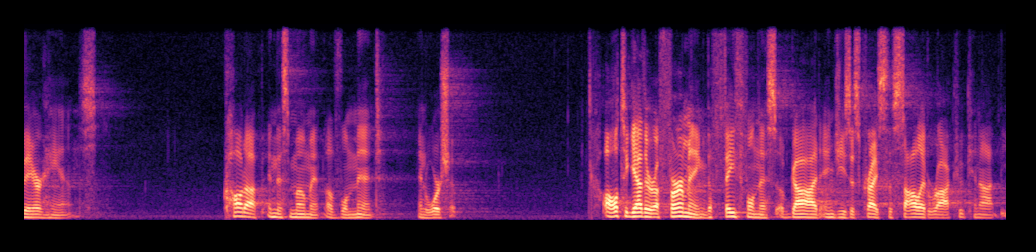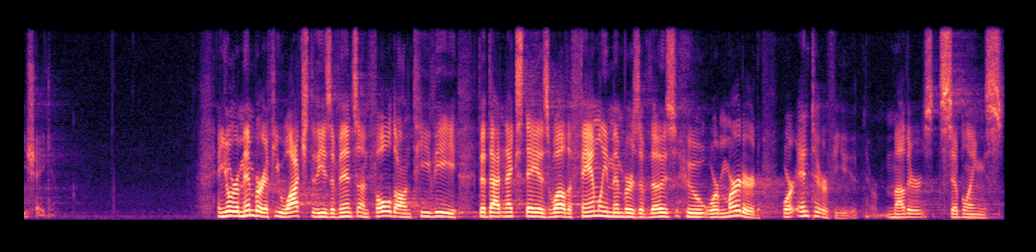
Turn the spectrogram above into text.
their hands, caught up in this moment of lament and worship. Altogether affirming the faithfulness of God and Jesus Christ, the solid rock who cannot be shaken. And you'll remember if you watched these events unfold on TV that that next day as well, the family members of those who were murdered were interviewed mothers, siblings,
